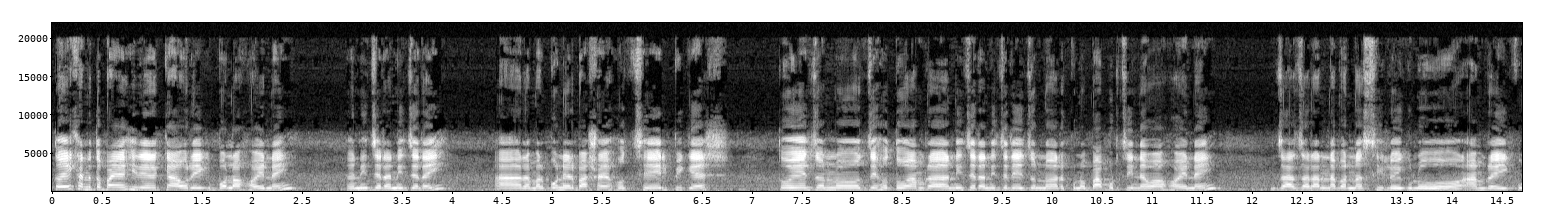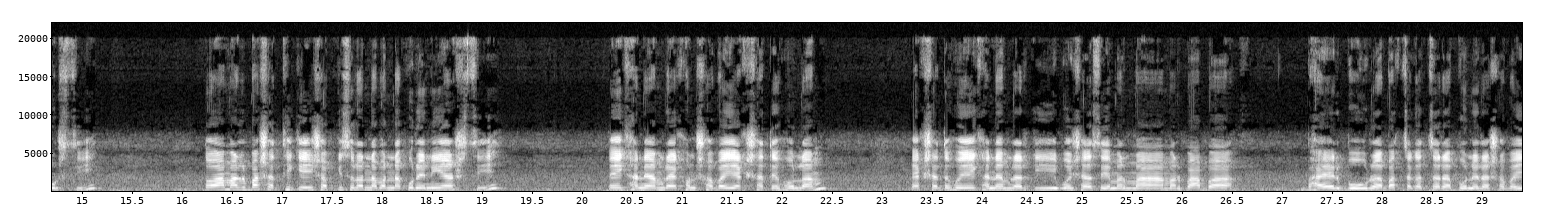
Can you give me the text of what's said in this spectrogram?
তো এখানে তো বাহিরের কাউরে বলা হয় নাই, নিজেরা নিজেরাই। আর আমার বোনের বাসায় হচ্ছে এলপি গ্যাস। তো এই জন্য যেহেতু আমরা নিজেরা নিজেরা এই জন্য আর কোনো বাবুর্চি নেওয়া হয় নাই, যা যা রান্নাবান্না ছিল এগুলো আমরাই করছি। তো আমার বাসার থেকেই সব কিছু রান্নাবান্না করে নিয়ে আসছি। তো এখানে আমরা এখন সবাই একসাথে হলাম। একসাথে হয়ে এখানে আমরা আর কি বসে আছি। আমার মা, আমার বাবা, ভাইয়ের বউরা বাচ্চা কাচ্চারা বোনেরা সবাই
